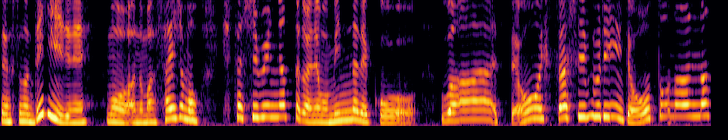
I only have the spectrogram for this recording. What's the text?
でそのデリーでねもうあのまあ最初も久しぶりになったからねもうみんなでこううわーっつって、おー、久しぶりみたいな、大人になっ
